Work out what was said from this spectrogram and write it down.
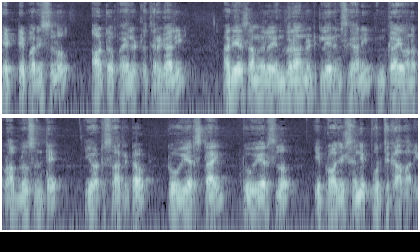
ఎట్టి పరిస్థితుల్లో ఆటో పైలట్లు తిరగాలి. అదే సమయంలో ఎన్విరాన్మెంట్ క్లియరెన్స్ కానీ ఇంకా ఏమైనా ప్రాబ్లమ్స్ ఉంటే you to sort it out two years time two ఇయర్స్లో ఈ ప్రాజెక్ట్స్ అన్ని పూర్తి కావాలి.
